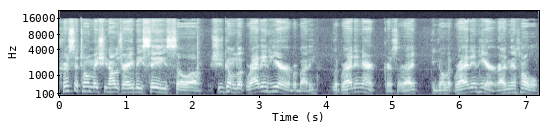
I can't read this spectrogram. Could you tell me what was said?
Karissa told me she knows her ABCs, so uh, she's going to look right in here, everybody. Look right in there, Karissa, right? You're going to look right in here, right in this hole,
